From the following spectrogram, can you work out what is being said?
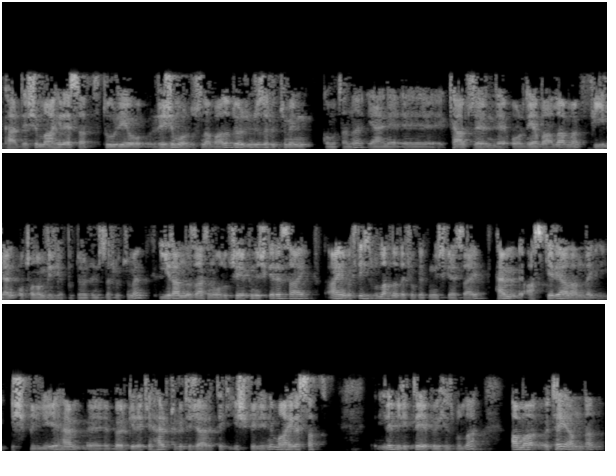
kardeşi Mahir Esad, Suriye rejim ordusuna bağlı 4. Zırh Tümen'in komutanı. Yani e, kağıt üzerinde orduya bağlı ama fiilen otonom bir yapı 4. Zırh Tümen. İran'la zaten oldukça yakın ilişkilere sahip. Aynı vakitte Hizbullah'la da çok yakın ilişkilere sahip. Hem askeri alanda işbirliği hem e, bölgedeki her türlü ticaretteki işbirliğini Mahir Esad ile birlikte yapıyor Hizbullah. Ama öte yandan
